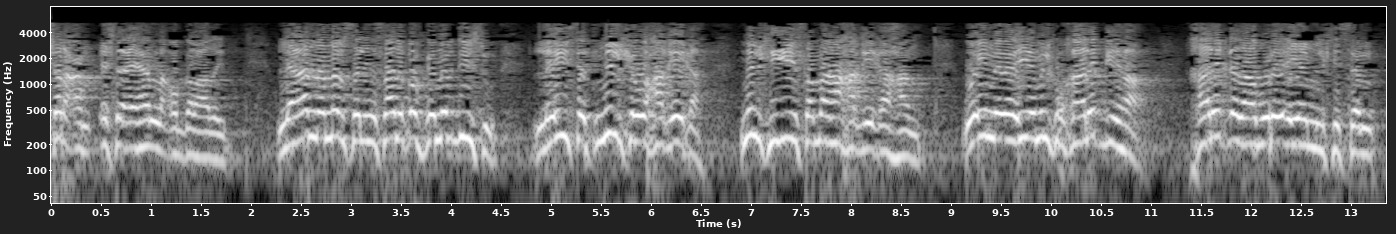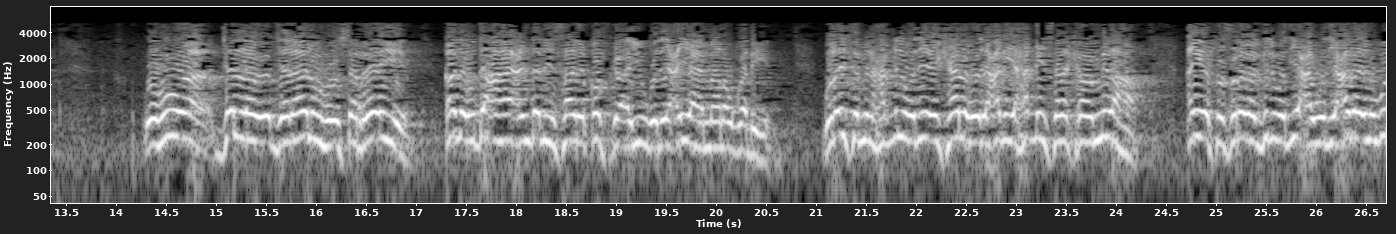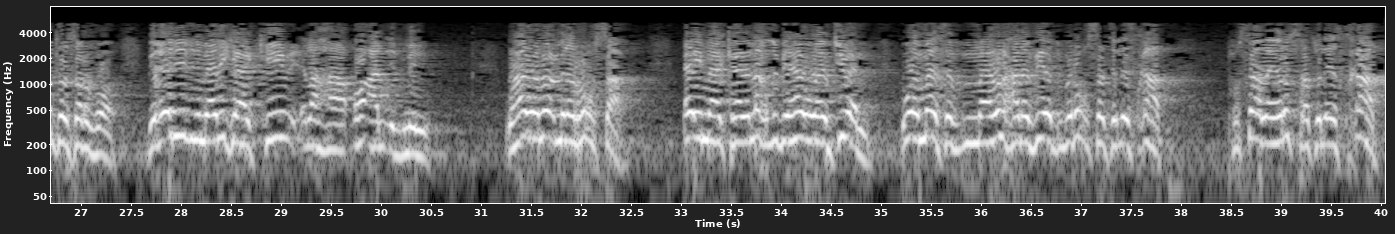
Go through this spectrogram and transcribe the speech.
sharcan ee sharci ahaan la ogolaaday lianna nafsa alinsaani qofka nafdiisu laysat milkahu xaqiiqa milkigiisa maaha xaqiiq ahaan wa inamaa hiya milku khaaliqiha khaaliqeeda abuuray ayaa milkisan wa huwa jala jalaaluhu sarreeye qad awdacahaa cinda alinsaani qofka ayuu wadeecayaha amaana uga dhigay walaysa min xaqi lwadiici kaa la wadeecanayo xaqiisana kama mid aha an yatasarafa fi lwadiica wadiicada inugu tasarufo bikayri idni maalika kii lahaa oo aan idmin. Wa hada nooc min aruksa ay ma kaana nakhdu biha waajiban huwa ma samaahu lxanafiyatu biruksati lisqaad ruksatu lisqaad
